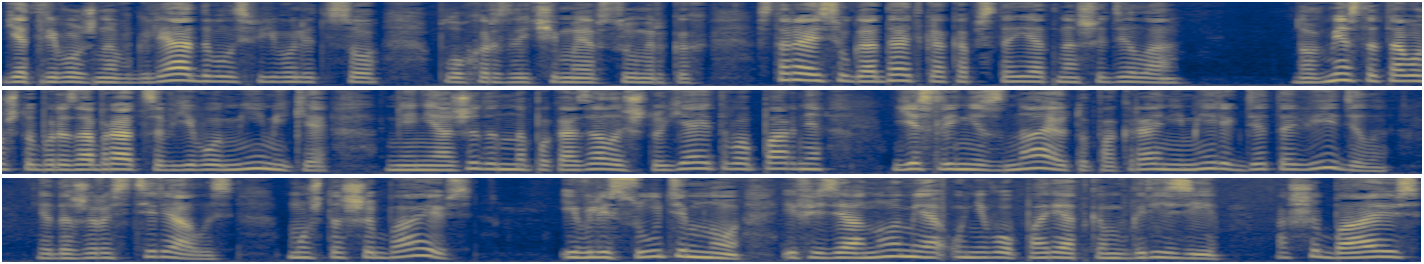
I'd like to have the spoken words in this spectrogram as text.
Я тревожно вглядывалась в его лицо, плохо различимое в сумерках, стараясь угадать, как обстоят наши дела. Но вместо того, чтобы разобраться в его мимике, мне неожиданно показалось, что я этого парня, если не знаю, то, по крайней мере, где-то видела. Я даже растерялась. Может, ошибаюсь? И в лесу темно, и физиономия у него порядком в грязи. Ошибаюсь.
